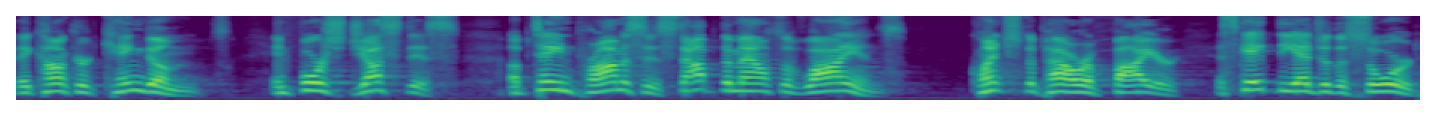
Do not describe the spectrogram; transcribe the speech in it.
they conquered kingdoms, enforced justice, obtained promises, stopped the mouths of lions, quenched the power of fire, escaped the edge of the sword,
